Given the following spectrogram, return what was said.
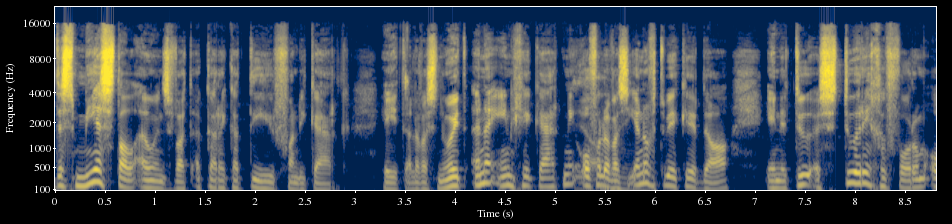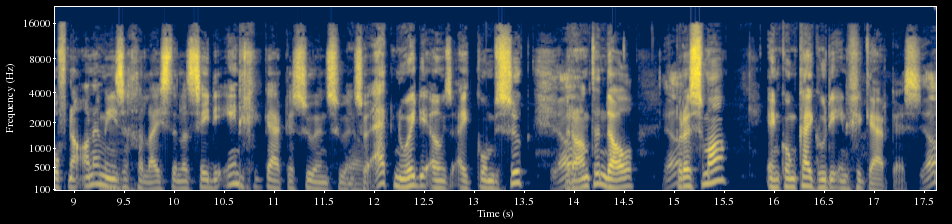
dis meestal ouens wat 'n karikatuur van die kerk het. Hulle was nooit in 'n NG Kerk nie ja. of hulle was een of twee keer daar en het toe 'n storie gevorm of na ander mense geluister en hulle sê die NG Kerk is so en so en Ja. so. Ek nooi die ouens uit kom besoek Ja. ja. Randendal, Ja. Prisma en kom kyk hoe die NG Kerk is. Ja.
